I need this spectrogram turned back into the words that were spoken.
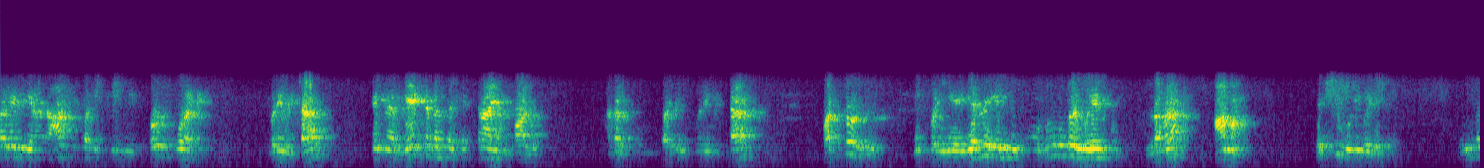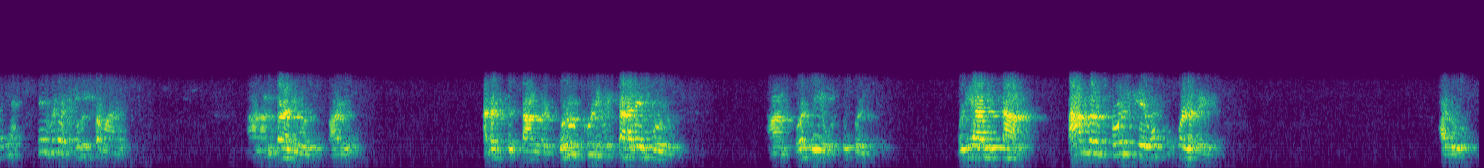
முதலில் எனது ஆட்சிப்பதிக்கு நீ பொருள் கூற வேண்டும். கூறிவிட்டார் பின்னர் ஏகதந்த சித்ராயம் பாடும் அதற்கும் பதில் கூறிவிட்டார் மற்றொன்று இப்படி எல்லை என்று உங்கள் முயற்சி. அல்லவா? ஆமாம். வெற்றி முடிவெடுக்க என்பதை விட பொருத்தமானது. நான் அன்றாடி ஒன்று பாடுவேன் அதற்கு தாங்கள் பொருள் கூறிவிட்டாலே போதும். நான் தோல்வியை ஒத்துக்கொள்கிறேன் முடியாவிட்டால் தாங்கள் தோல்வியை ஒப்புக்கொள்ள வேண்டும். அது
